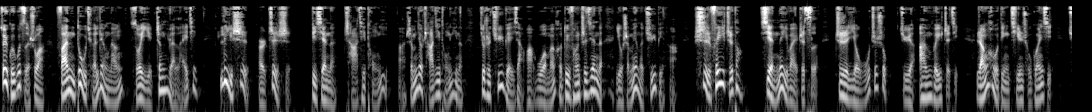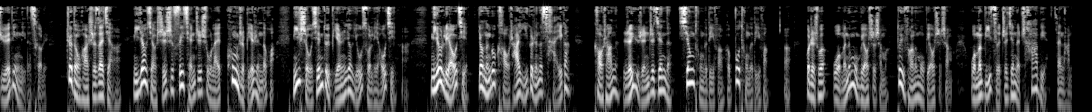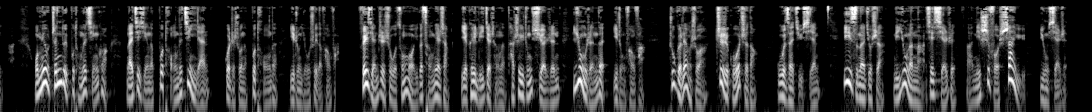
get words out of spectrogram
所以鬼谷子说啊，凡度权量能，所以征远来近。立事而治事，必先呢察其同意啊。什么叫察其同意呢？就是区别一下啊，我们和对方之间的有什么样的区别啊？是非之道，现内外之词，知有无之术，决安危之计，然后定亲属关系，决定你的策略。这段话是在讲啊，你要想实施非钱之术来控制别人的话，你首先对别人要有所了解啊。你要了解，要能够考察一个人的才干。考察呢，人与人之间的相同的地方和不同的地方啊，或者说我们的目标是什么，对方的目标是什么，我们彼此之间的差别在哪里啊？我们要针对不同的情况来进行呢不同的进言，或者说呢不同的一种游说的方法。非贤制术从某一个层面上也可以理解成呢，它是一种选人用人的一种方法。诸葛亮说啊，治国之道，务在举贤。意思呢，就是啊，你用了哪些贤人啊？你是否善于用贤人？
